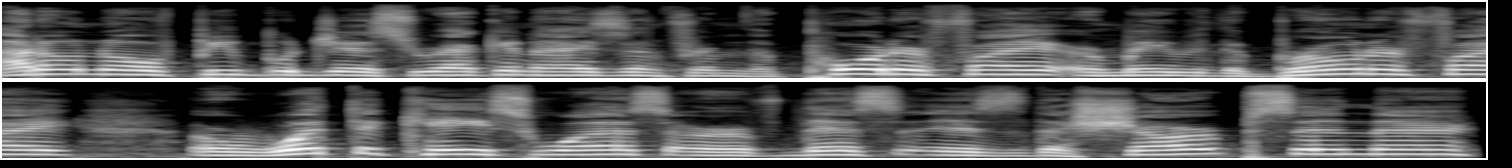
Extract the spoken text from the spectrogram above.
I don't know if people just recognize him from the Porter fight or maybe the Broner fight or what the case was or if this is the Sharps in there,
